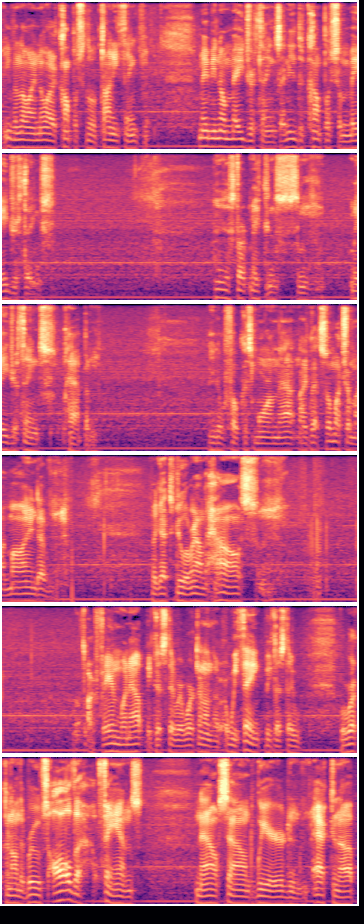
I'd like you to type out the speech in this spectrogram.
even though I know I accomplished little tiny things, but maybe no major things. I need to accomplish some major things. I need to start making some major things happen. I need to focus more on that. And I've got so much on my mind. I've I got to do around the house. Our fan went out because they were working on the. we think because they were working on the roofs. All the fans now sound weird and acting up.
